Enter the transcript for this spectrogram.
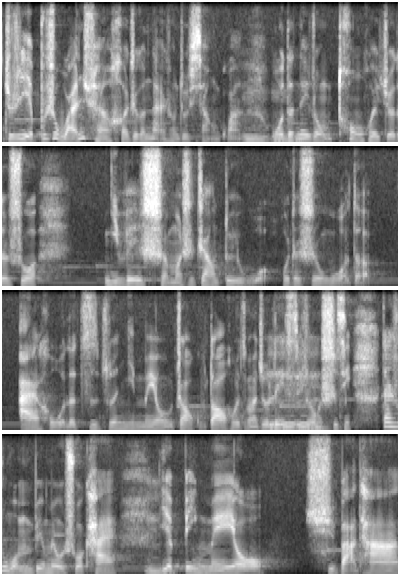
就是也不是完全和这个男生就相关。嗯，我的那种痛会觉得说，你为什么是这样对我，或者是我的。爱和我的自尊，你没有照顾到或者怎么，就类似于这种事情。但是我们并没有说开，也并没有去把它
